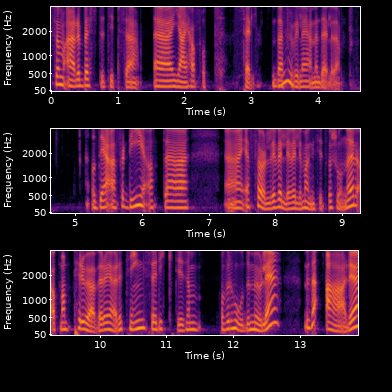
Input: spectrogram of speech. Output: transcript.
som er det beste tipset eh, jeg har fått selv. Derfor vil jeg gjerne dele det. Og det er fordi at eh, eh, jeg føler i veldig, veldig mange situasjoner at man prøver å gjøre ting så riktig som overhodet mulig, men så er det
